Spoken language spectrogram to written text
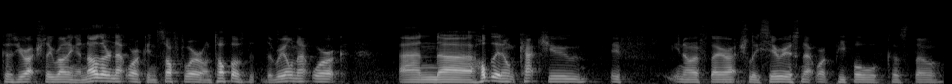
because you're actually running another network in software on top of the, the real network, and uh, hope they don't catch you if you know if they're actually serious network people because they'll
